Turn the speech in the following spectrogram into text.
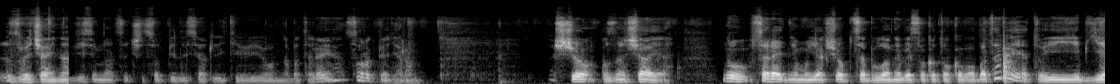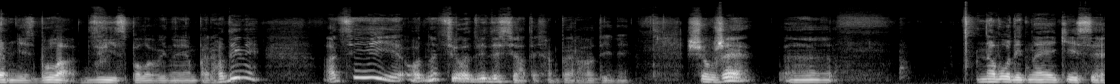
Звичайна 18650 літрів іонна батарея 45 грам. Що означає, ну, в середньому, якщо б це була не високотокова батарея, то її б ємність була 2,5 Ампер години, а цієї 1,2 Ампер години. Що вже е, наводить на якісь е,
